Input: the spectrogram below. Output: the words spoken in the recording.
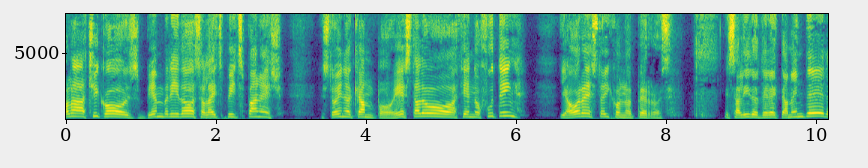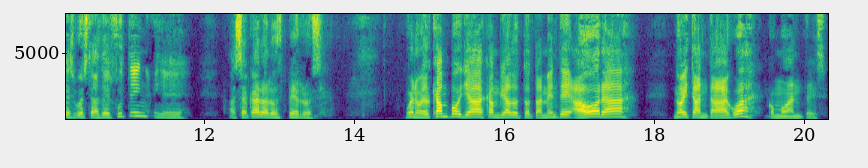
Hola chicos, bienvenidos a Lightspeed Spanish. Estoy en el campo, he estado haciendo footing y ahora estoy con los perros. He salido directamente después de hacer footing eh, a sacar a los perros. Bueno, el campo ya ha cambiado totalmente. Ahora no hay tanta agua como antes.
